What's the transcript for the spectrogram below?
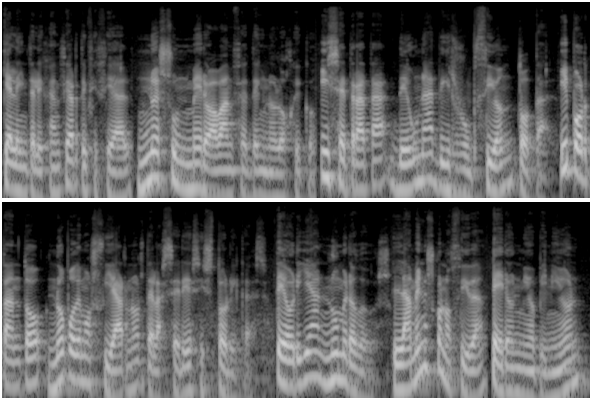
que la inteligencia artificial no es un mero avance tecnológico y se trata de una disrupción total. Y por tanto, no podemos fiarnos de las series históricas. Teoría número 2, la menos conocida, pero en mi opinión,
